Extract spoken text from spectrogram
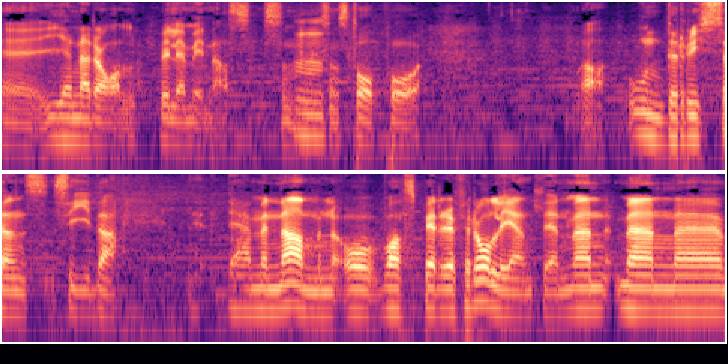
eh, general, vill jag minnas. Som Mm. liksom står på ja, ondryssens sida. Det här med namn och vad spelar det för roll egentligen? Men, men eh,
